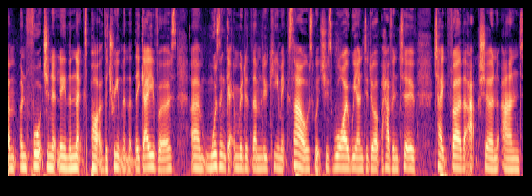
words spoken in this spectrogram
um, unfortunately, the next part of the treatment that they gave us um, wasn't getting rid of them leukemic cells, which is why we ended up having to take further action and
